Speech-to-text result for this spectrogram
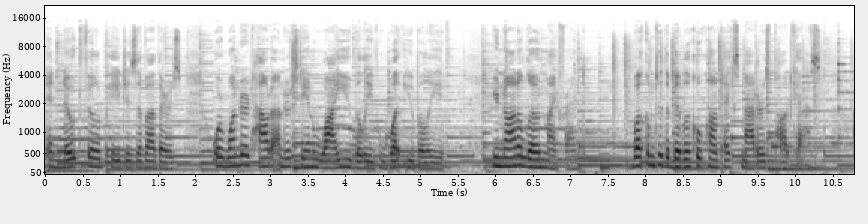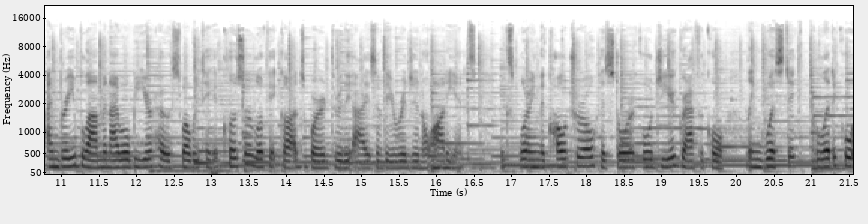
and note filled pages of others, or wondered how to understand why you believe what you believe. You're not alone, my friend. Welcome to the Biblical Context Matters podcast. I'm Bree Blum, and I will be your host while we take a closer look at God's Word through the eyes of the original audience exploring the cultural, historical, geographical, linguistic, political,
